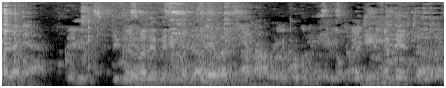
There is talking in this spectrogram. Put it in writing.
मज़ा नहीं आया चिकन वाले में नहीं मज़ा फ्लेवर नहीं है ना भाई। अजीब सा टेस्ट आ रहा है।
